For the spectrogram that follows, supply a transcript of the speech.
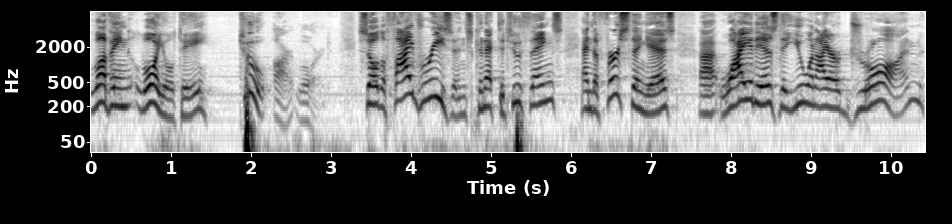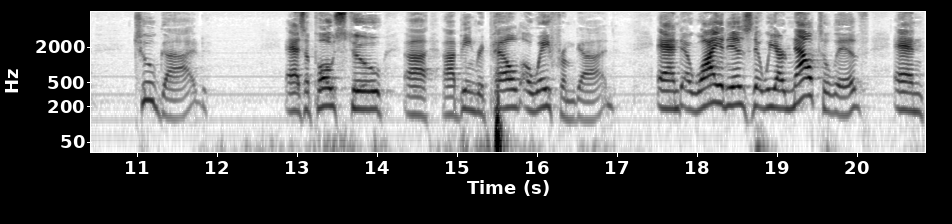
loving loyalty to our Lord. So, the five reasons connect to two things. And the first thing is uh, why it is that you and I are drawn to God as opposed to uh, uh, being repelled away from God, and uh, why it is that we are now to live and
